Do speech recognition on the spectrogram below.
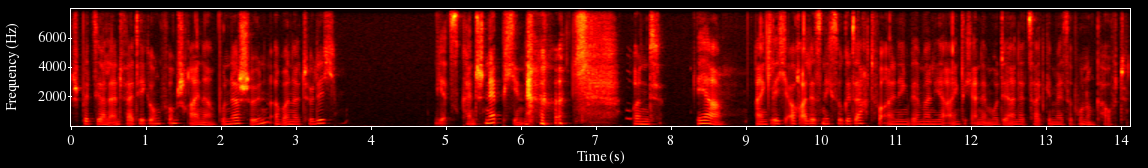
Spezialanfertigung vom Schreiner. Wunderschön, aber natürlich jetzt kein Schnäppchen. Und ja, eigentlich auch alles nicht so gedacht, vor allen Dingen, wenn man ja eigentlich eine moderne, zeitgemäße Wohnung kauft.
